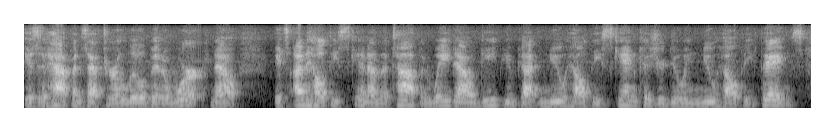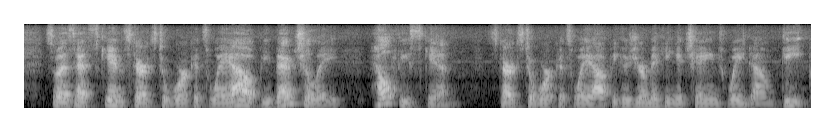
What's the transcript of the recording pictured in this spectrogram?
is it happens after a little bit of work. Now, it's unhealthy skin on the top, and way down deep, you've got new healthy skin because you're doing new healthy things. So, as that skin starts to work its way out, eventually, healthy skin starts to work its way out because you're making a change way down deep.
